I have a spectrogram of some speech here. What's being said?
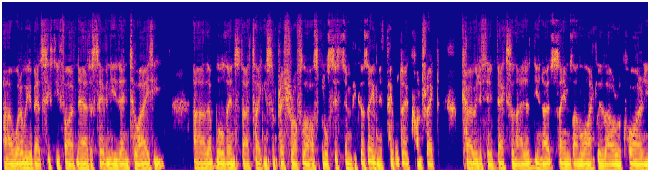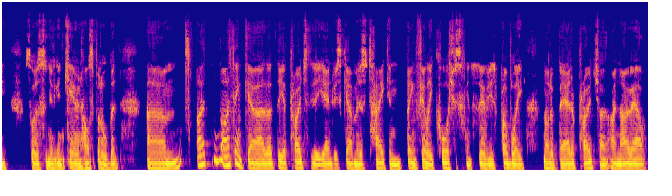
uh, what are we about 65 now to 70, then to 80. Uh, that will then start taking some pressure off the hospital system because even if people do contract COVID, if they're vaccinated, you know, it seems unlikely they'll require any sort of significant care in hospital. But um, I, I, think uh, that the approach that the Andrews government has taken, being fairly cautious and conservative, is probably not a bad approach. I, I know our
